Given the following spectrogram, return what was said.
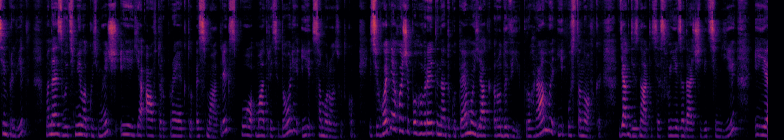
Всім привіт! Мене звуть Міла Кузьмич, і я автор проєкту S-Matrix по матриці долі і саморозвитку. І сьогодні я хочу поговорити на таку тему, як родові програми і установки, як дізнатися свої задачі від сім'ї і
